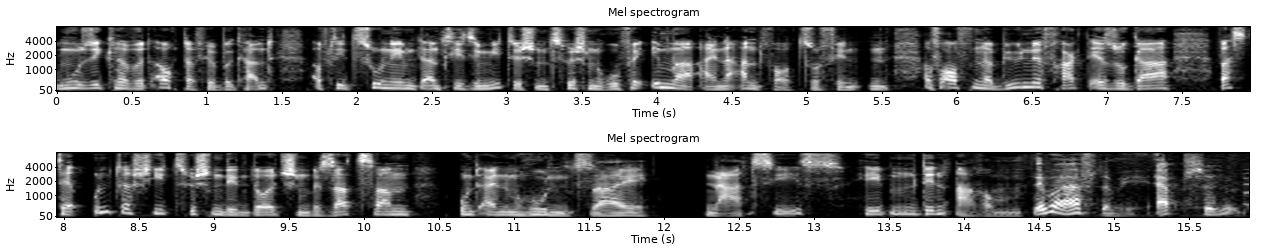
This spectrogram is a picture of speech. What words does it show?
Musiker wird auch dafür bekannt, auf die zunehmend antisemitischen Zwischenrufe immer eine Antwort zu finden. Auf offener Bühne fragt er sogar, was der Unterschied zwischen den deutschen Besatzern und einem Hund sei. Nazis heben den Arm. They were after me, absolutely.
